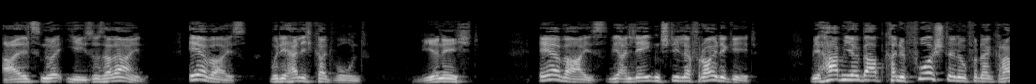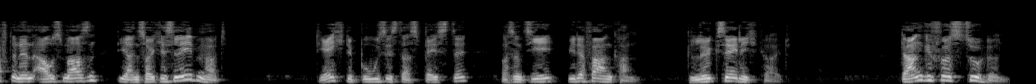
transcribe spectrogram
als nur Jesus allein. Er weiß, wo die Herrlichkeit wohnt. Wir nicht. Er weiß, wie ein Lebensstil der Freude geht. Wir haben ja überhaupt keine Vorstellung von der Kraft und den Ausmaßen, die ein solches Leben hat. Die echte Buße ist das Beste, was uns je widerfahren kann. Glückseligkeit. Danke fürs Zuhören.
